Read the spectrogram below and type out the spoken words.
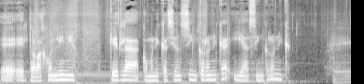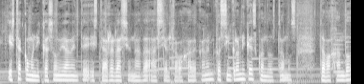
eh, el trabajo en línea, que es la comunicación sincrónica y asincrónica. Esta comunicación obviamente está relacionada hacia el trabajo académico. Sincrónica es cuando estamos trabajando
